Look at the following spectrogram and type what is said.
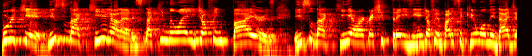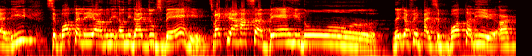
Por quê? Isso daqui, galera, isso daqui não é Age of Empires. Isso daqui é Warcraft 3. Em Age of Empires você cria uma unidade ali, você bota ali a, unidade dos BR, você vai criar a raça BR no, no Age of Empires. Você bota ali a,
